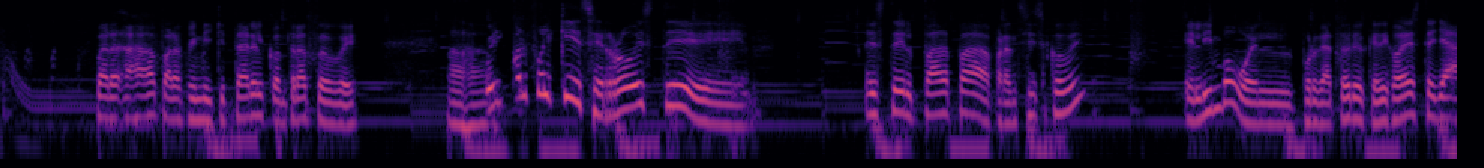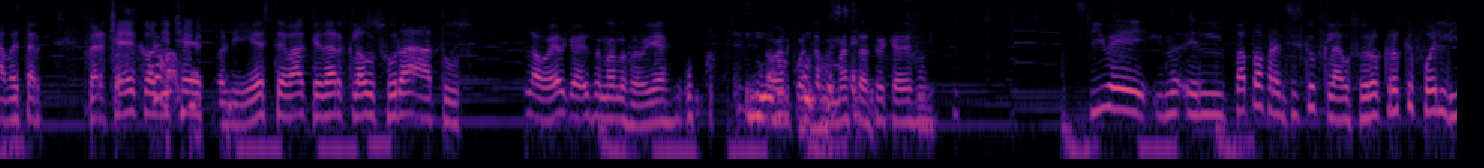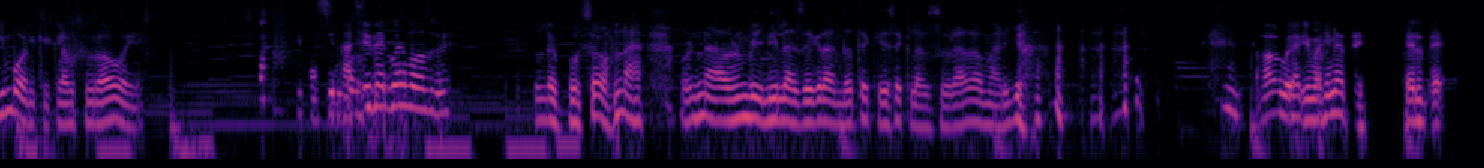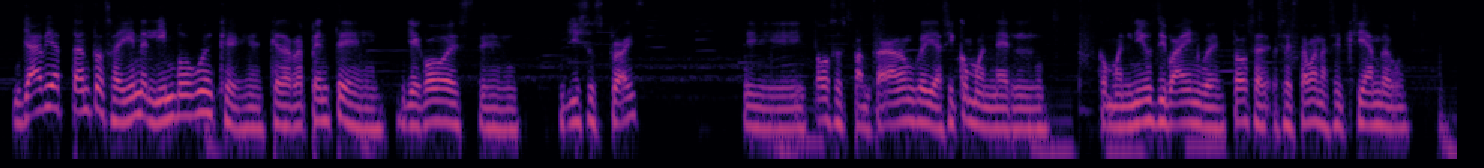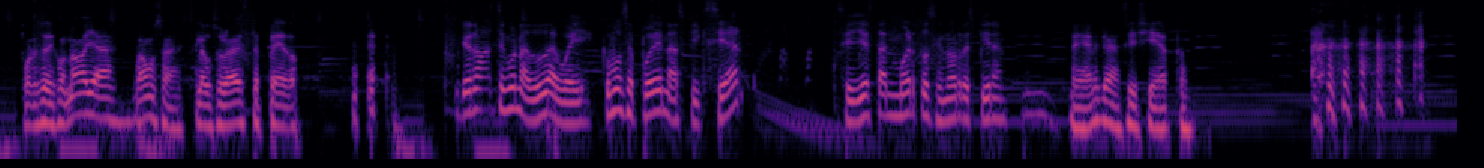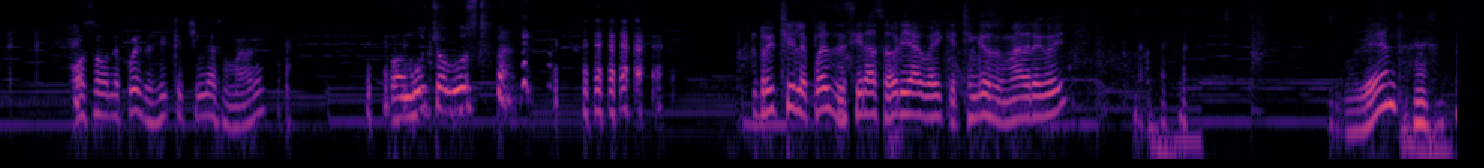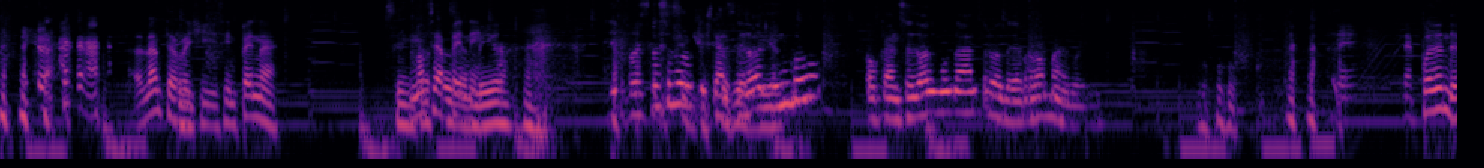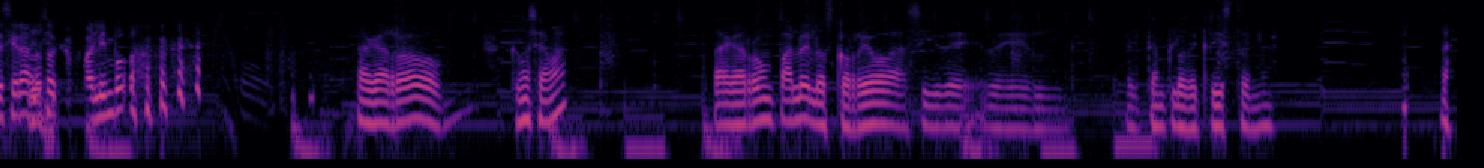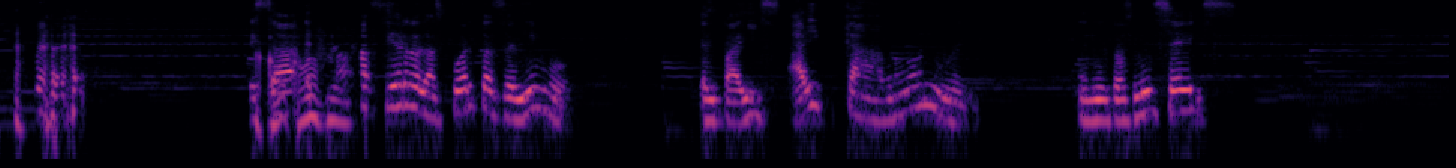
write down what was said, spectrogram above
para, ajá, para finiquitar el contrato, güey. Ajá. Güey, ¿cuál fue el que cerró este. Este, el Papa Francisco, güey? ¿El limbo o el purgatorio? Que dijo, este ya va a estar. Perchecoli, checoli, este va a quedar clausuratus. La verga, eso no lo sabía. A ver, cuéntame más acerca de eso. Sí, güey, el Papa Francisco clausuró, creo que fue el limbo el que clausuró, güey. Así de huevos, güey. Le puso una, una, un vinil así grandote que dice clausurado amarillo. Ah, güey, imagínate. el- eh, ya había tantos ahí en el limbo, güey, que, que de repente llegó este Jesus Christ y todos se espantaron, güey, así como en el como en News Divine, güey, todos se, se estaban asfixiando, güey. Por eso dijo, no, ya, vamos a clausurar este pedo. Yo nada más tengo una duda, güey. ¿Cómo se pueden asfixiar si ya están muertos y no respiran? Verga, sí, cierto. Oso, ¿le puedes decir que chinga a su madre? con mucho gusto. Richie, ¿le puedes decir a Soria, güey, que chingue su madre, güey? Muy bien. Adelante, Richie, sin pena. Sin No se apene. envío. ¿Pero estás seguro Sí, que canceló el limbo o canceló algún antro de Roma, güey? ¿Le pueden decir al oso que fue al limbo? Agarró, ¿cómo se llama? Agarró un palo y los corrió así de, del, del templo de Cristo, ¿no? Está, ¿Cómo- cómo el? Papa cierra las puertas del limbo. El país. ¡Ay, cabrón, güey! En el 2006.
